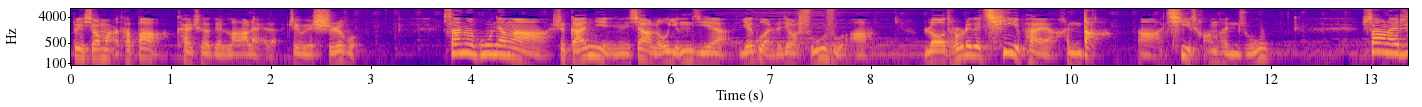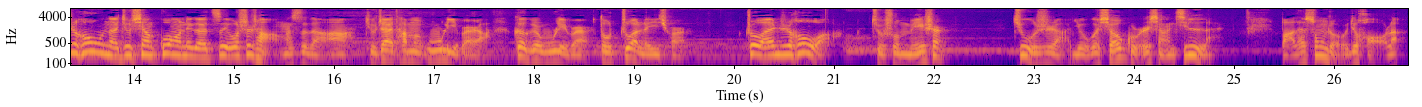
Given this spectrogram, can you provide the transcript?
被小马他爸开车给拉来的这位师傅，三个姑娘啊，是赶紧下楼迎接，也管着叫叔叔啊。老头这个气派啊，很大。啊，气场很足。上来之后呢，就像逛这个自由市场似的啊，就在他们屋里边啊，各个屋里边都转了一圈。转完之后啊，就说没事就是啊，有个小鬼想进来，把他送走就好了。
